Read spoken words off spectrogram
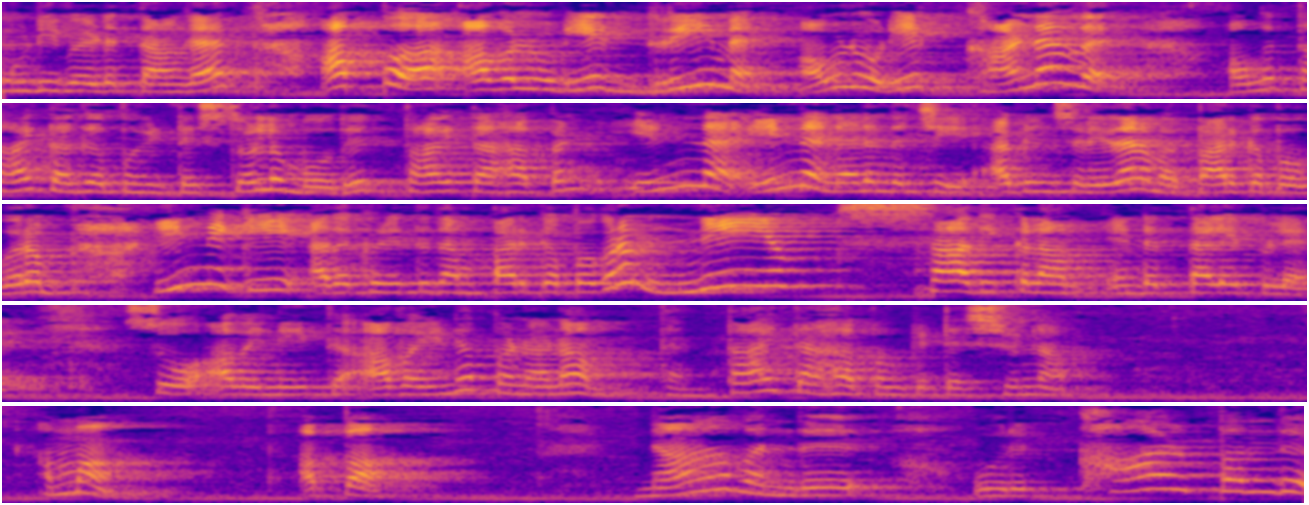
முடிவு எடுத்தாங்க. அப்போ அவளுடைய ட்ரீமை அவளுடைய கனவை அவங்க தாய் தகப்பன்கிட்ட சொல்லும்போது தாய் தகப்பன் என்ன என்ன நடந்துச்சு? அப்படின்னு சொல்லி தான் நம்ம பார்க்க போகிறோம். இன்னைக்கு அதை குறித்து தான் பார்க்க போகிறோம். நீயும் சாதிக்கலாம் என்ற தலைப்பில். ஸோ அவன் நேற்று அவள் என்ன பண்ணானா தன் தாய் தகப்பன் கிட்ட சொன்னான் அம்மா அப்பா நான் வந்து ஒரு கால்பந்து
